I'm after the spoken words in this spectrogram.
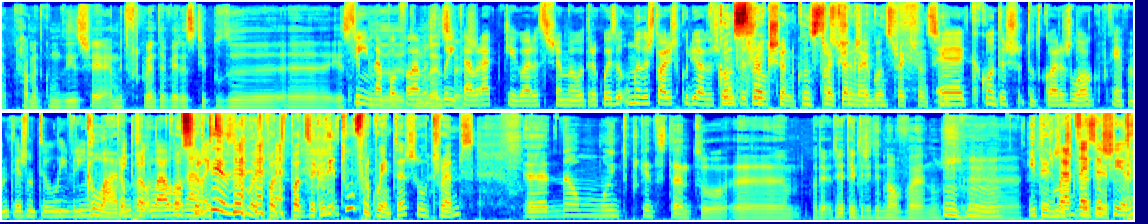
porque realmente, como dizes, é, é, muito frequente haver esse tipo de. Uh, esse Sim, tipo dá pouco falavas de do bric-a-brac, que agora se chama outra coisa. Uma das histórias curiosas Construction, construction, construction, é construction, sim. É, que contas, tu decoras logo, porque é para meteres no teu livrinho. Claro, tem que ir lá logo com certeza, mas podes, podes acreditar. Tu frequentas o Trumps? Uh, não muito, porque entretanto uh, eu tenho 39 anos uhum. uh, e tens mais Já que fazer. cedo.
